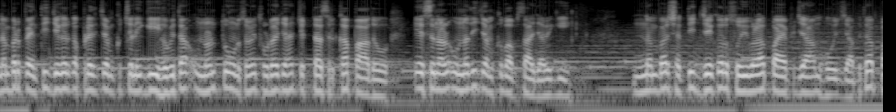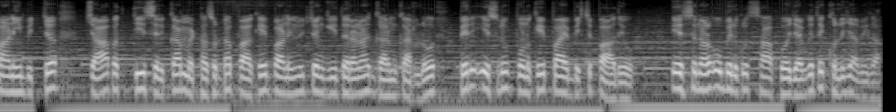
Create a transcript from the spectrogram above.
ਨੰਬਰ 35 ਜੇਕਰ ਕੱਪੜੇ ਦੀ ਚਮਕ ਚਲੀ ਗਈ ਹੋਵੇ ਤਾਂ ਉਹਨਾਂ ਨੂੰ ਧੋਣ ਸਮੇਂ ਥੋੜਾ ਜਿਹਾ ਚਿੱਟਾ ਸਿਰਕਾ ਪਾ ਦਿਓ। ਇਸ ਨਾਲ ਉਹਨਾਂ ਦੀ ਚਮਕ ਵਾਪਸ ਆ ਜਾਵੇਗੀ। ਨੰਬਰ 36 ਜੇਕਰ ਰਸੋਈ ਵਾਲਾ ਪਾਈਪ ਜਾਮ ਹੋ ਜਾਵੇ ਤਾਂ ਪਾਣੀ ਵਿੱਚ ਚਾਹ ਪੱਤੀ, ਸਿਰਕਾ, ਮਿੱਠਾ ਸੋਡਾ ਪਾ ਕੇ ਪਾਣੀ ਨੂੰ ਚੰਗੀ ਤਰ੍ਹਾਂ ਨਾਲ ਗਰਮ ਕਰ ਲਓ। ਫਿਰ ਇਸ ਨੂੰ ਪੁਣ ਕੇ ਪਾਈਪ ਵਿੱਚ ਪਾ ਦਿਓ। ਇਸ ਨਾਲ ਉਹ ਬਿਲਕੁਲ ਸਾਫ਼ ਹੋ ਜਾਵੇਗਾ ਤੇ ਖੁੱਲ ਜਾਵੇਗਾ।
